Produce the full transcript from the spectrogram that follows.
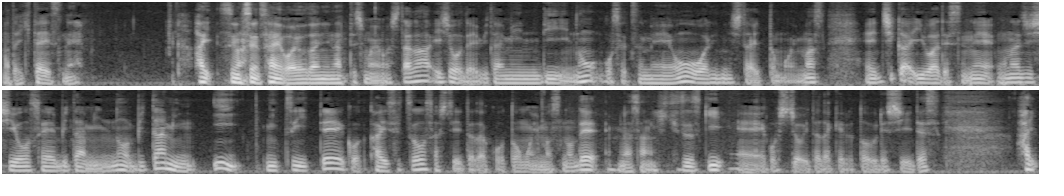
また行きたいですね。はい、すいません。最後は余談になってしまいましたが、以上でビタミン D のご説明を終わりにしたいと思います。え次回はですね、同じ脂溶性ビタミンのビタミン E についてご解説をさせていただこうと思いますので、皆さん引き続き、えー、ご視聴いただけると嬉しいです。はい、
